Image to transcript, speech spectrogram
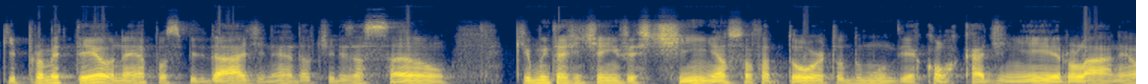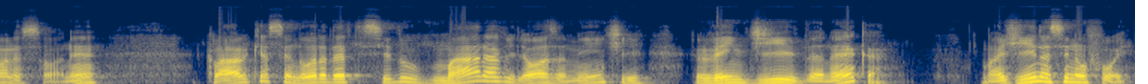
que prometeu né, a possibilidade né, da utilização, que muita gente ia investir em El Salvador, todo mundo ia colocar dinheiro lá, né? Olha só, né? Claro que a cenoura deve ter sido maravilhosamente vendida, né, cara? Imagina se não foi.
